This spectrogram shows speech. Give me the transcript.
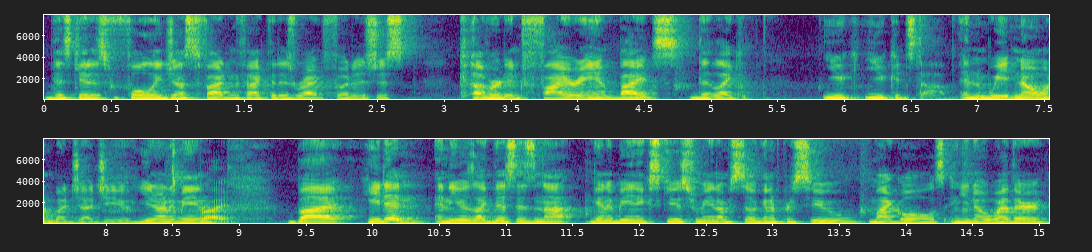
this kid is fully justified in the fact that his right foot is just covered in fire ant bites. That like you you could stop, and we no one would judge you. You know what I mean? Right. But he didn't, and he was like, "This is not going to be an excuse for me, and I'm still going to pursue my goals." And you know whether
